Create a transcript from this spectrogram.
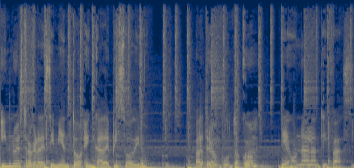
y nuestro agradecimiento en cada episodio. Patreon.com diagonal antifaz.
